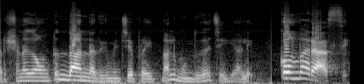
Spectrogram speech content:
ఘర్షణగా ఉంటుంది. దాన్ని అధిగమించే ప్రయత్నాలు ముందుగా చేయాలి. కుంభరాశి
